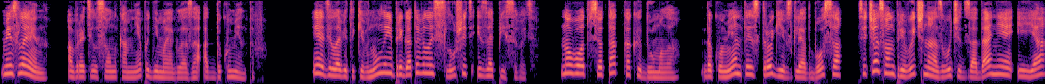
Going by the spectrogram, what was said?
«Мисс Лейн», — обратился он ко мне, поднимая глаза от документов. Я деловито кивнула и приготовилась слушать и записывать. Ну вот, все так, как и думала. Документы, строгий взгляд босса. Сейчас он привычно озвучит задание, и я...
